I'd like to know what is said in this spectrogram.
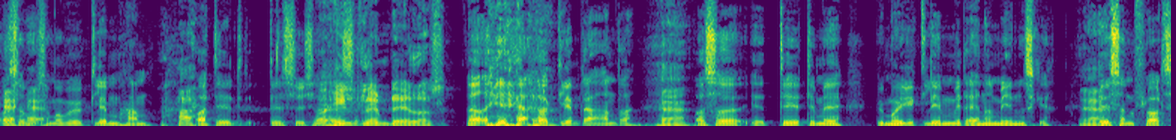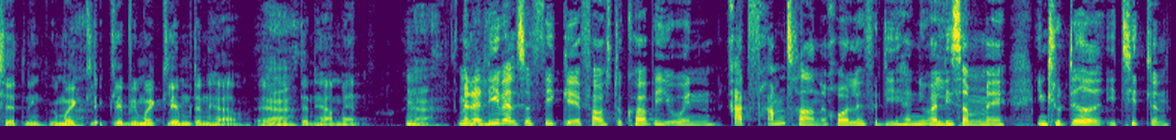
Og så, så må vi jo ikke glemme ham. Og det, det, synes jeg... Og helt altså, glemme det ellers. Ja, ja, og glemme det andre. Ja. Og så ja, det, det med, vi må ikke glemme et andet menneske. Ja. Det er sådan en flot sætning. Vi må ikke, glemme, vi må ikke glemme den her, øh, ja. øh, den her mand. Mm. Ja, Men alligevel så fik uh, Fausto Coppi jo en ret fremtrædende rolle, fordi han jo er ligesom uh, inkluderet i titlen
